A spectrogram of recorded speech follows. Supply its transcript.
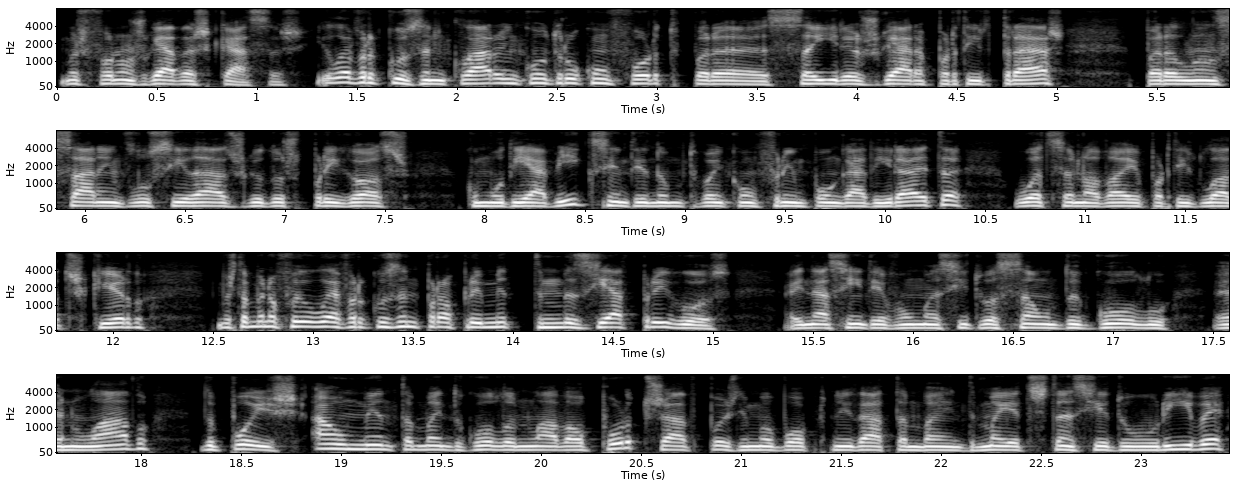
mas foram jogadas caças. E o Leverkusen, claro, encontrou conforto para sair a jogar a partir de trás, para lançar em velocidade jogadores perigosos como o Diaby, que se entendeu muito bem com o Frimpong à direita, o Hudson Odoi a partir do lado esquerdo, mas também não foi o Leverkusen propriamente demasiado perigoso. Ainda assim teve uma situação de golo anulado, depois há um momento também de golo anulado ao Porto, já depois de uma boa oportunidade também de meia distância do Uribe,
